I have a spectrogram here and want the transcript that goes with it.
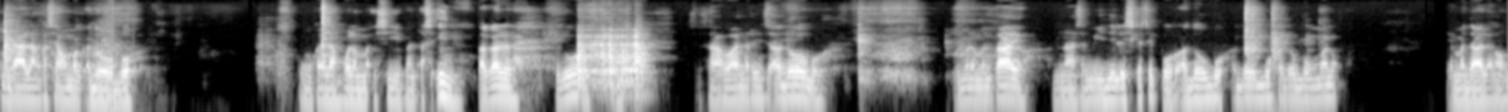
Madalang kasi ako mag-adobo. Kung kailan ko lang maisipan. As in, tagal. Siguro. Sasawa na rin sa adobo. Hindi naman tayo. Nasa Middle East kasi puro adobo. Adobo, adobong manok. Kaya madalang ako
